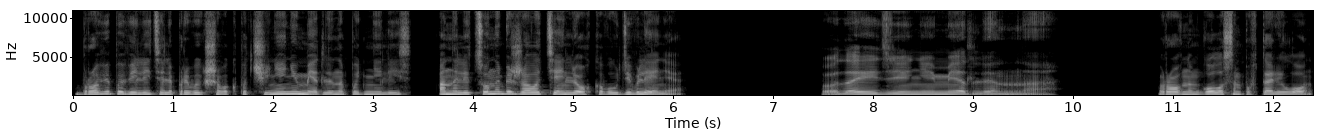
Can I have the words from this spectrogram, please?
Брови повелителя, привыкшего к подчинению, медленно поднялись, а на лицо набежала тень легкого удивления. «Подойди немедленно», — ровным голосом повторил он.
